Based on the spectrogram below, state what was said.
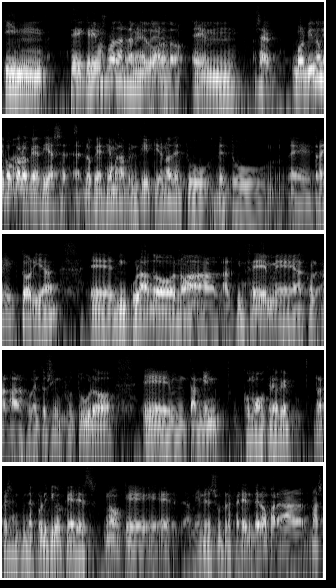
Y mm, te queríamos preguntar también, Eduardo, em, o sea, volviendo un poco a lo que decías, lo que decíamos al principio, ¿no? De tu, de tu eh, trayectoria, eh, vinculado ¿no? al, 15M, a, la Juventud sin Futuro, em, también como creo que representante político que eres, ¿no? Que eh, también eres un referente, ¿no? Para, las,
